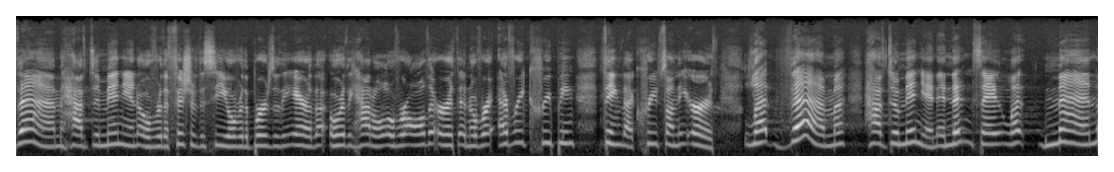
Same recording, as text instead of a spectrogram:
them have dominion over the fish of the sea, over the birds of the air, the, over the cattle, over all the earth, and over every creeping thing that creeps on the earth. Let them have dominion. It didn't say let men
